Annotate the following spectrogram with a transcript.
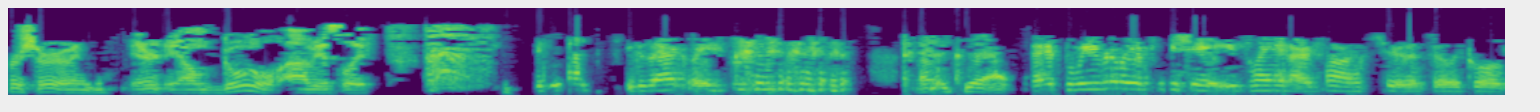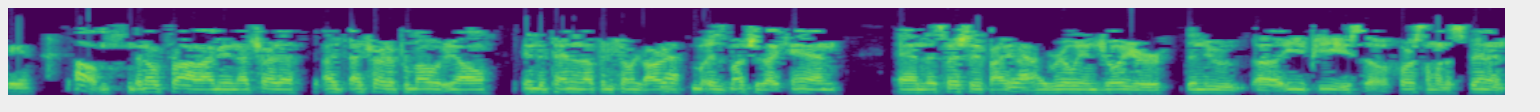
for sure. I mean, you know, Google, obviously. exactly. yeah. We really appreciate you playing our songs too. It's really cool of you. Oh, no problem. I mean, I try to I, I try to promote you know independent up and coming artists yeah. as much as I can, and especially if I, yeah. I really enjoy your the new uh, EP. So of course I'm going to spin it.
